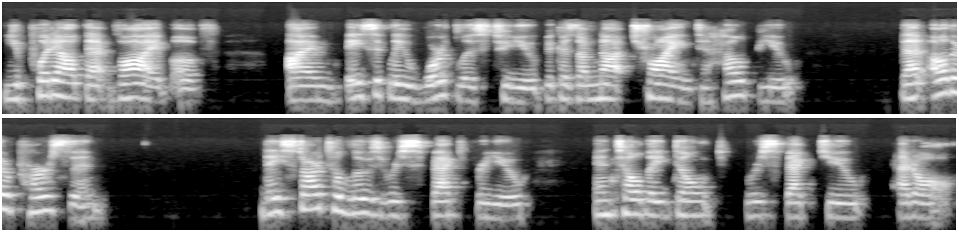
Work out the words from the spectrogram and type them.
You put out that vibe of i'm basically worthless to you because i'm not trying to help you. That other person, they start to lose respect for you until they don't respect you at all.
